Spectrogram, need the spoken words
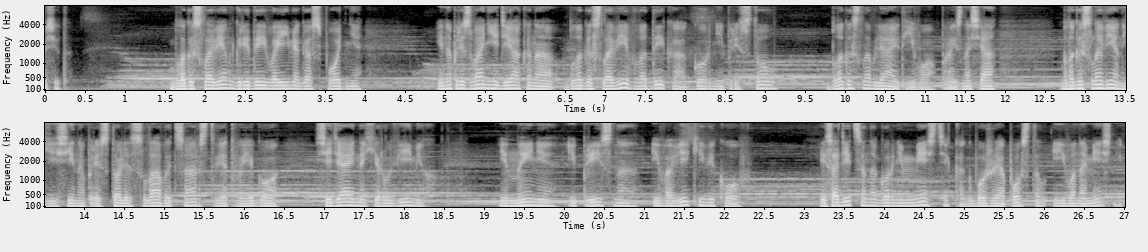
Произносит «Благословен гряды во имя Господне», и на призвание диакона «Благослови, владыка, горний престол», благословляет его, произнося «Благословен еси на престоле славы царствия Твоего, сидяй на херувимях, и ныне, и присно, и во веки веков, и садится на горнем месте, как Божий апостол и его наместник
